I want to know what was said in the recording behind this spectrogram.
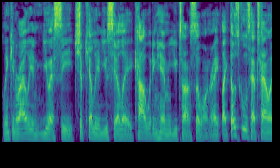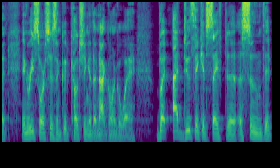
Lincoln Riley and USC, Chip Kelly and UCLA, Kyle Whittingham and Utah, and so on, right? Like those schools have talent and resources and good coaching, and they're not going away. But I do think it's safe to assume that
